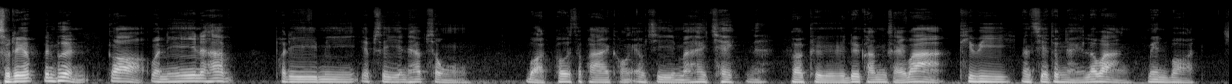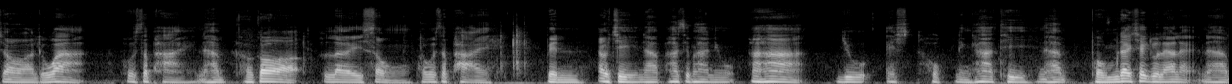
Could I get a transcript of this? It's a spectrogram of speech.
สวัสดีครับเพื่อนๆ ก็วันนี้นะครับ พอดีมี FC นะครับ ส่งบอร์ด power supply ของ LG มาให้เช็คนะ ก็คือด้วยความสงสัยว่าทีวีมันเสียตรงไหนระหว่างเมนบอร์ดจอหรือว่า power supply นะครับเขาก็เลยส่ง power supply เป็น LG นะครับ 55 นิ้ว 55 UH 615T นะครับ ผมได้เช็คดูแล้วแหละนะครับ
